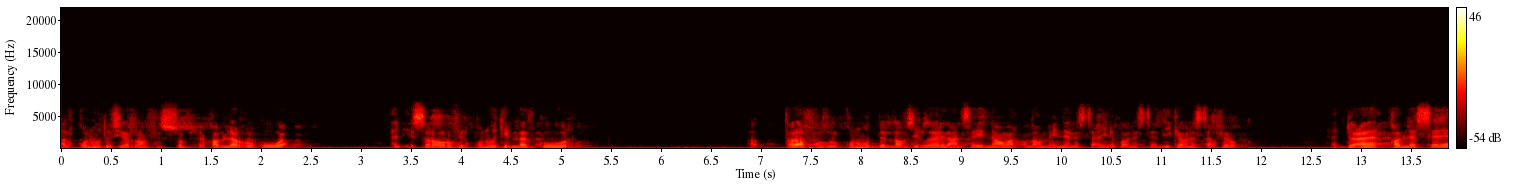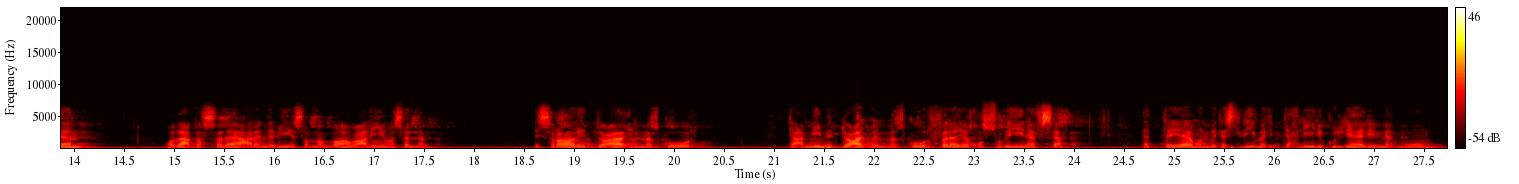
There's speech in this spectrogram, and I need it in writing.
القنوت سرا في الصبح قبل الركوع. الإصرار في القنوت المذكور. تلفظ القنوت باللفظ الوارد عن سيدنا عمر. اللهم إنا نستعينك ونستهديك ونستغفرك. الدعاء قبل السلام وبعد الصلاة على النبي صلى الله عليه وسلم. إسرار الدعاء المذكور. تعميم الدعاء المذكور فلا يخص به نفسه. التيامن بتسليمة التحليل كلها للمأموم.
